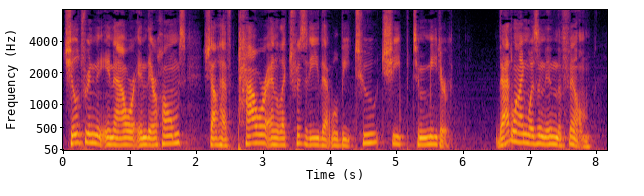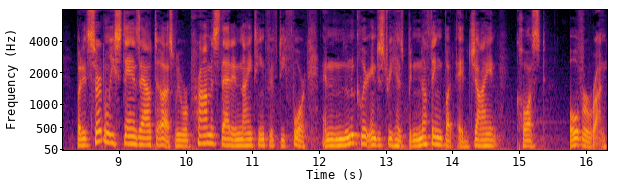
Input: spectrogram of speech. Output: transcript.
children in our in their homes shall have power and electricity that will be too cheap to meter. That line wasn't in the film, but it certainly stands out to us. We were promised that in 1954, and the nuclear industry has been nothing but a giant cost overrun.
